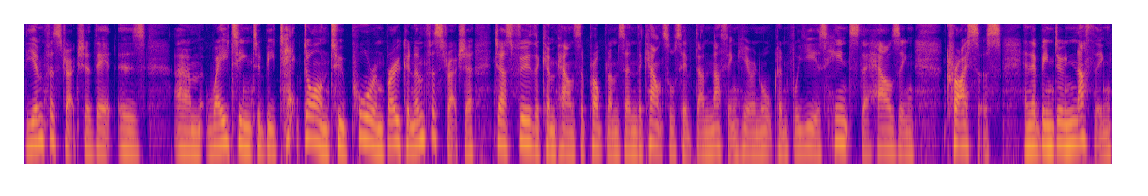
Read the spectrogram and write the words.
The infrastructure that is um, waiting to be tacked on to poor and broken infrastructure just further compounds the problems. And the councils have done nothing here in Auckland for years, hence the housing crisis. And they've been doing nothing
